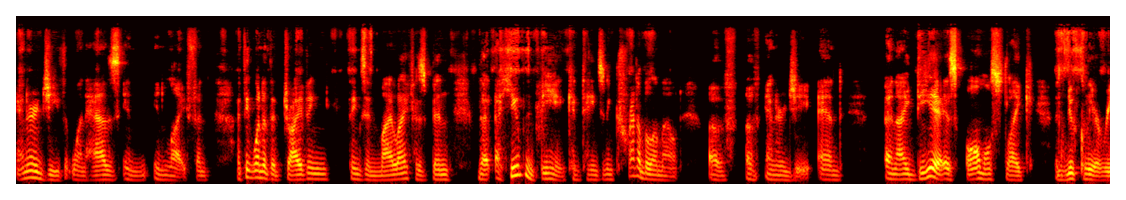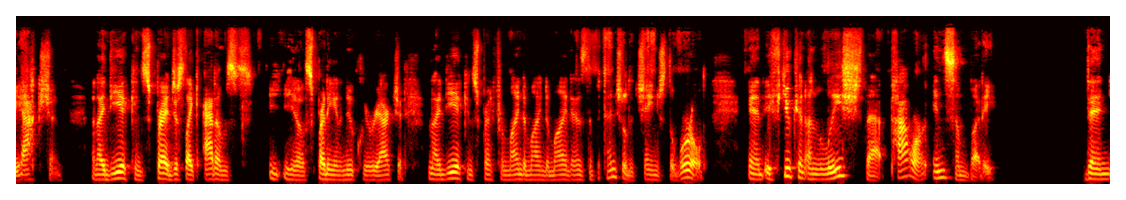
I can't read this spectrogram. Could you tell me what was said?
energy that one has in in life and i think one of the driving things in my life has been that a human being contains an incredible amount of of energy. And an idea is almost like a nuclear reaction. An idea can spread just like atoms you know spreading in a nuclear reaction. An idea can spread from mind to mind to mind and has the potential to change the world. And if you can unleash that power in somebody then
